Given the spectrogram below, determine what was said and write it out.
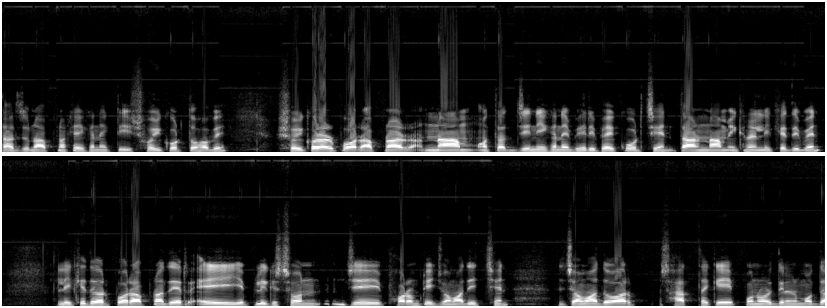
তার জন্য আপনাকে এখানে একটি সই করতে হবে। সই করার পর আপনার নাম, অর্থাৎ যিনি এখানে ভেরিফাই করছেন তার নাম এখানে লিখে দেবেন। লিখে দেওয়ার পর আপনাদের এই অ্যাপ্লিকেশন যে ফর্মটি জমা দিচ্ছেন, জমা দেওয়ার সাত থেকে পনেরো দিনের মধ্যে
